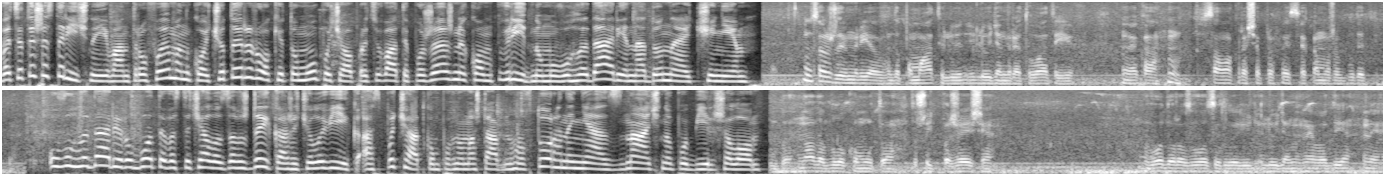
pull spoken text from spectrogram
26-річний Іван Трофименко чотири роки тому почав працювати пожежником в рідному вугледарі на Донеччині. Ну, завжди мріяв допомагати лю- людям, рятувати їх. Ну, яка ну, сама краща професія, яка може бути. У вугледарі роботи вистачало завжди, каже чоловік. А з початком повномасштабного вторгнення значно побільшало. Треба було кому-то тушити пожежі. Воду розвозили людям, не води, не,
